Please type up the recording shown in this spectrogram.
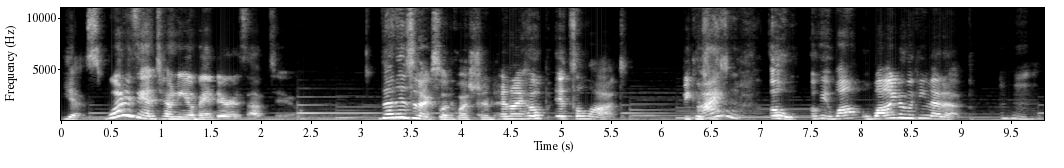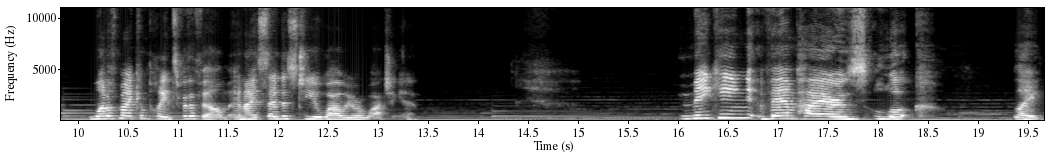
Yes, What is Antonio Banderas up to? that is an excellent question, and I hope it's a lot. Because oh, okay. While while you're looking that up, Mhm. One of my complaints for the film, and I said this to you while we were watching it. Making vampires look like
